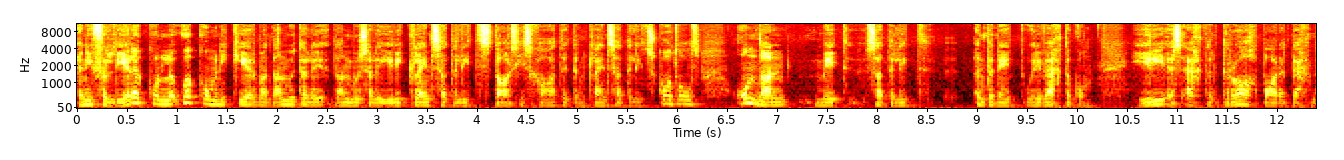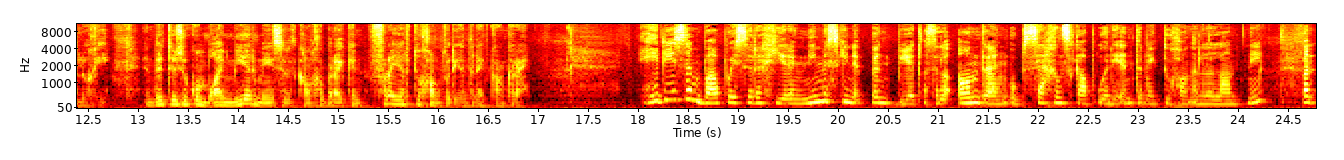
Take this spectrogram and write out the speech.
In die verlede kon hulle ook kommunikeer, maar dan moet hulle dan moes hulle hierdie klein satellietstasies gehad het en klein satellietskottels om dan met satelliet internet oor die weg te kom. Hierdie is egter draagbare tegnologie en dit is hoekom baie meer mense dit kan gebruik en vryer toegang tot die internet kan kry het die Zimbabwese regering nie miskien 'n punt beet as hulle aandring op seggenskap oor die internettoegang in hulle land nie? Want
